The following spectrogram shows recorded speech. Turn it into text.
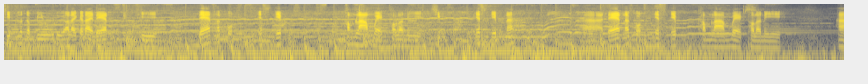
ชิปแล้ว W หรืออะไรก็ได้แดดหนึ่งทีแดดแล้วกด SF คำรามแหวกธรณีชิป SF นะอ่าแดดแล้วกด SF คำรามแหวกธรณีอ่า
